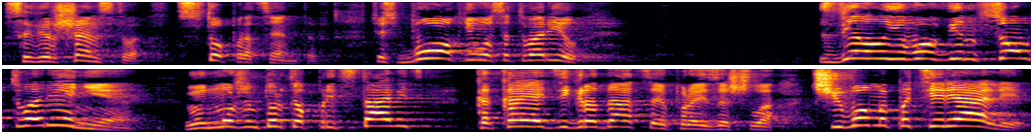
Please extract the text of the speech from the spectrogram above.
совершенство, сто процентов. То есть Бог его сотворил, сделал его венцом творения. Мы можем только представить, какая деградация произошла, чего мы потеряли.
